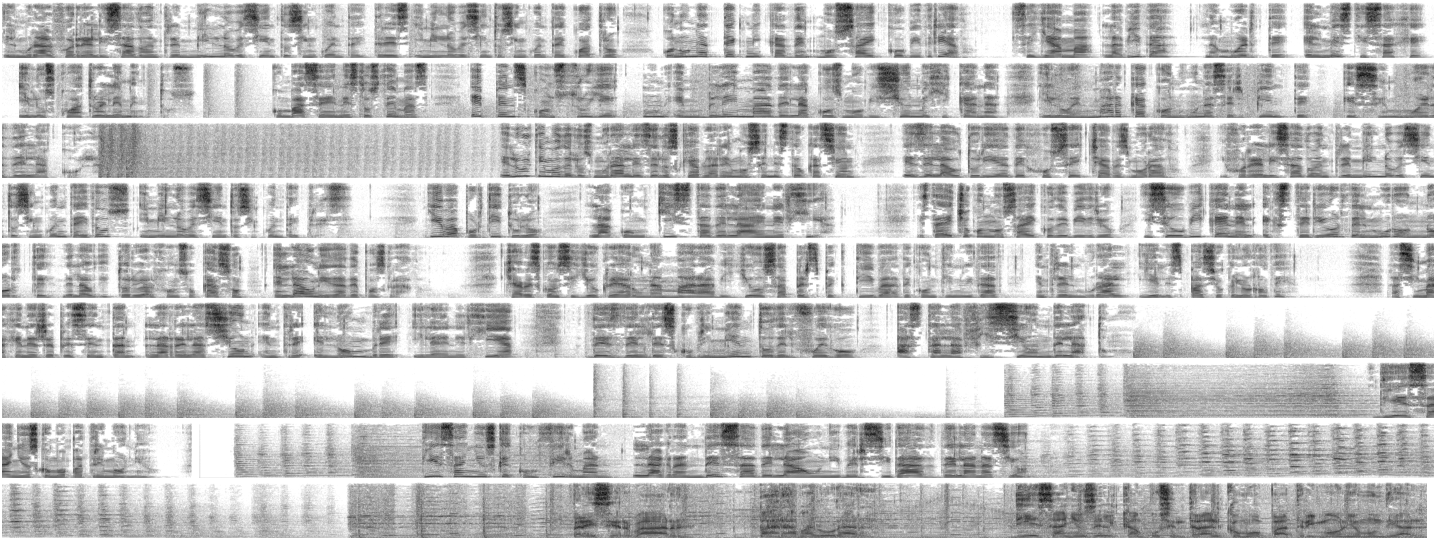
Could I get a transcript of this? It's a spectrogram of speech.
El mural fue realizado entre 1953 y 1954 con una técnica de mosaico vidriado. Se llama La vida, la muerte, el mestizaje y los cuatro elementos. Con base en estos temas, Eppens construye un emblema de la cosmovisión mexicana y lo enmarca con una serpiente que se muerde la cola. El último de los murales de los que hablaremos en esta ocasión es de la autoría de José Chávez Morado y fue realizado entre 1952 y 1953. Lleva por título La conquista de la energía. Está hecho con mosaico de vidrio y se ubica en el exterior del muro norte del Auditorio Alfonso Caso, en la unidad de posgrado. Chávez consiguió crear una maravillosa perspectiva de continuidad entre el mural y el espacio que lo rodea. Las imágenes representan la relación entre el hombre y la energía desde el descubrimiento del fuego hasta la fisión del átomo. Diez años como patrimonio. Diez años que confirman la grandeza de la Universidad de la Nación. Preservar para valorar. Diez años del Campus Central como Patrimonio Mundial.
